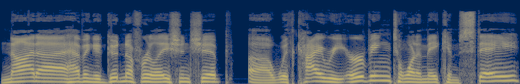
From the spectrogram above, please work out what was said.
not uh, having a good enough relationship uh, with Kyrie Irving to want to make him stay,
